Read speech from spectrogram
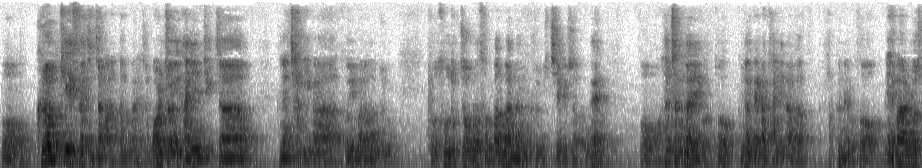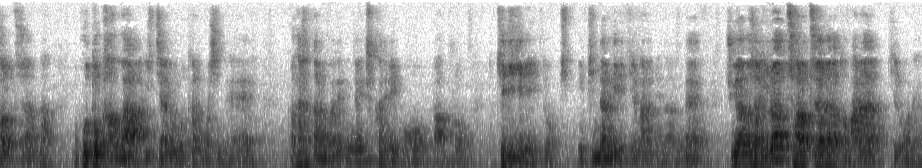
어 그런 케이스가 진짜 많았단 말이죠. 멀쩡히 다니는 직장 그냥 자기가 소위 말하는 좀 또 소득적으로 선망받는 그런 위치에 계셨는데 어 한창 나이에 것도 그냥 내가 다니다가 사표 내고서 내 발로 전업 투자한다. 보통 각오가 있지 않으면 못하는 것인데 그거 하셨다는 거에 대해 굉장히 축하드리고 또 앞으로 길이 길이 또 빛- 빛나는 길이 있길 바랍니다. 근데 중요한 건 저는 이런 전업 투자자가 더 많아길 원해요.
